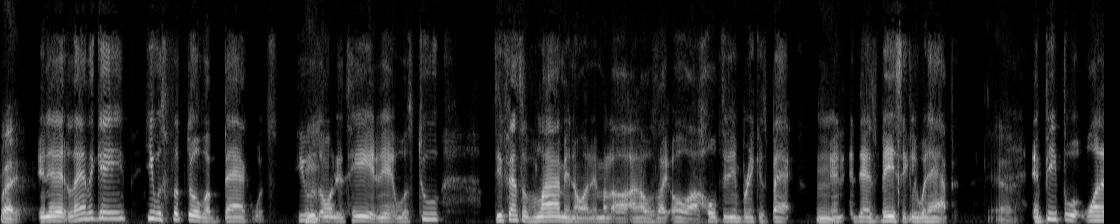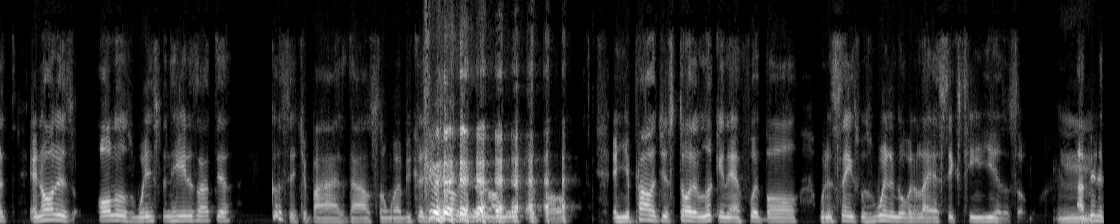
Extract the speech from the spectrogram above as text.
Right. In that Atlanta game, he was flipped over backwards. He was Hmm. on his head, and it was two defensive linemen on him. And, uh, and I was like, oh, I hope they didn't break his back. Mm. And, and that's basically what happened. Yeah. And people want wanted, and all this, all those Winston haters out there, go sit your behinds down somewhere because you probably really football, and you probably just started looking at football when the Saints was winning over the last 16 years or so. I've been a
